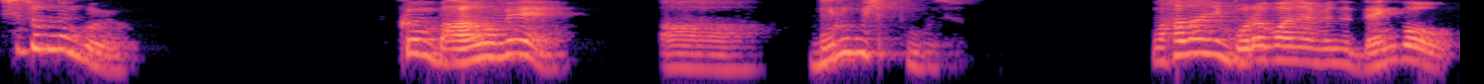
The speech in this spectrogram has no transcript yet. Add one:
치솟는 거예요. 그럼 마음에 아 무르고 싶은 거죠. 하나님 뭐라고 하냐면은 낸 거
